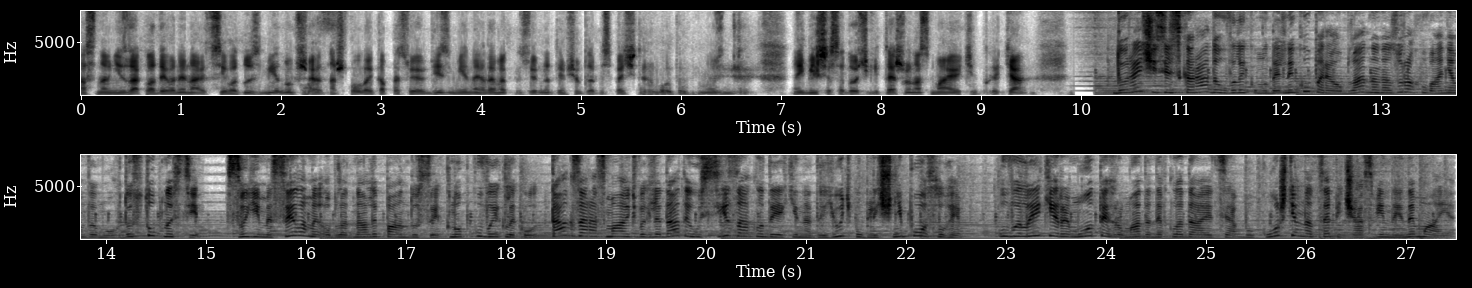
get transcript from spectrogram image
Основні заклади вони навіть всі в одну зміну. Ще одна школа, яка працює в дві зміни, але ми працюємо над тим, щоб забезпечити роботу в. Найбільші садочки теж у нас мають укриття. До речі, сільська рада у великому дальнику переобладнана з урахуванням вимог доступності. Своїми силами обладнали пандуси, кнопку виклику. Так зараз мають виглядати усі заклади, які надають публічні послуги. У великі ремонти громада не вкладається, бо коштів на це під час війни немає.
